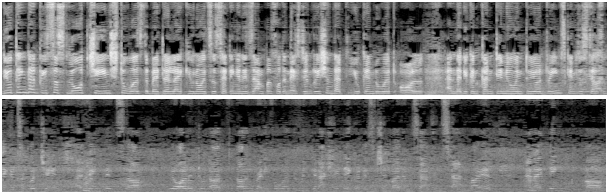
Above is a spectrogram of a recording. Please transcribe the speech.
Do you think that it's a slow change towards the better? Like, you know, it's a setting an example for the next generation that you can do it all and that you can continue into your dreams? Can you just yeah, tell I think it's a good change. I think it's um, we're all in 2024 where women can actually take a decision by themselves and stand by it. And I think um,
